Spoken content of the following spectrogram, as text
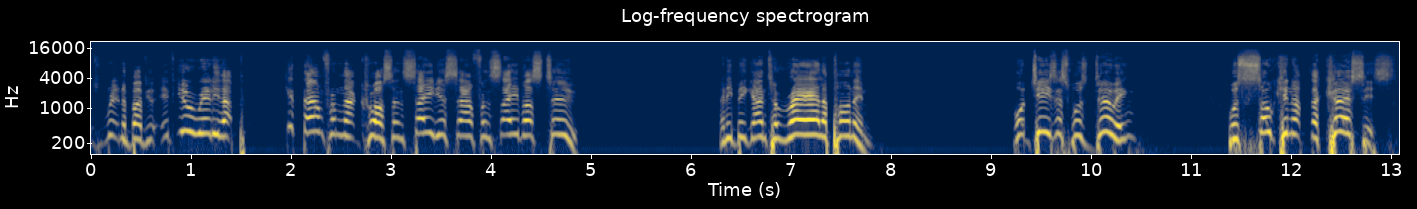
it's written above you, if you're really that, get down from that cross and save yourself and save us too. And he began to rail upon him. What Jesus was doing was soaking up the curses.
